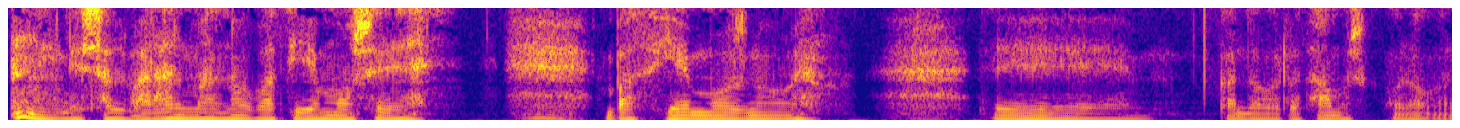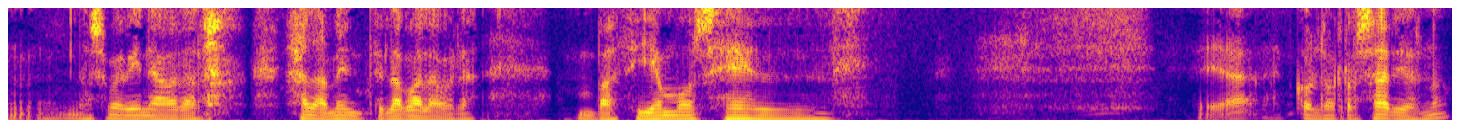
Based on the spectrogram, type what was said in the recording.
es salvar almas, ¿no? Vaciemos, eh, vaciemos, ¿no? Eh, cuando rezamos, bueno, no se me viene ahora a la mente la palabra, vaciemos el, eh, con los rosarios, ¿no?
